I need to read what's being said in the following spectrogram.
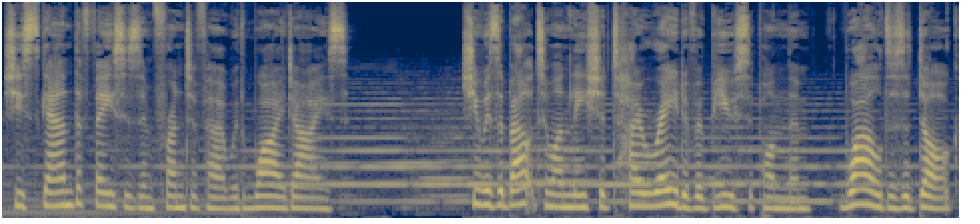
She scanned the faces in front of her with wide eyes. She was about to unleash a tirade of abuse upon them, wild as a dog,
